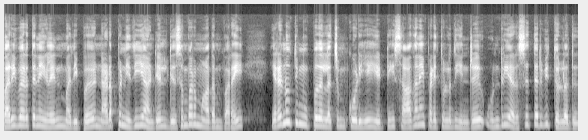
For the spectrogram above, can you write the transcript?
பரிவர்த்தனைகளின் மதிப்பு நடப்பு நிதியாண்டில் டிசம்பர் மாதம் வரை இருநூத்தி முப்பது லட்சம் கோடியை எட்டி சாதனை படைத்துள்ளது என்று ஒன்றிய அரசு தெரிவித்துள்ளது.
